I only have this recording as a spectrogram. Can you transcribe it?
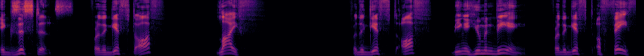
existence, for the gift of life, for the gift of being a human being, for the gift of faith,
